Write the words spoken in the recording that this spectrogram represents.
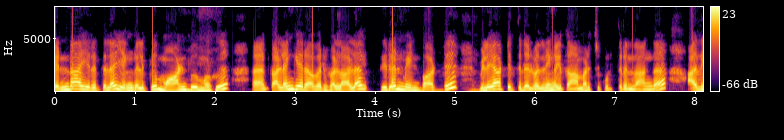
ரெண்டாயிரத்துல எங்களுக்கு மாண்புமிகு கலைஞர் அவர்களால திறன் மேம்பாட்டு விளையாட்டு திடல் வந்து எங்களுக்கு அமைச்சு கொடுத்துருந்தாங்க. அது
